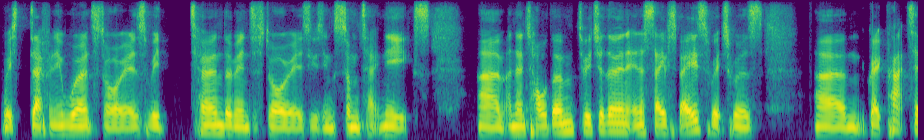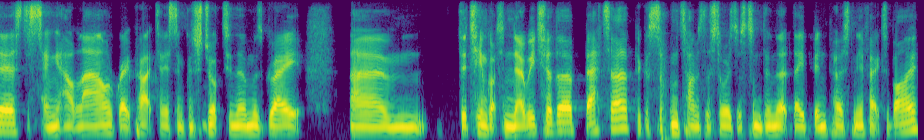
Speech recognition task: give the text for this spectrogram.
which definitely weren't stories. We turned them into stories using some techniques, um, and then told them to each other in, in a safe space, which was um, great practice, just saying it out loud, great practice, and constructing them was great. Um, the team got to know each other better because sometimes the stories were something that they'd been personally affected by,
